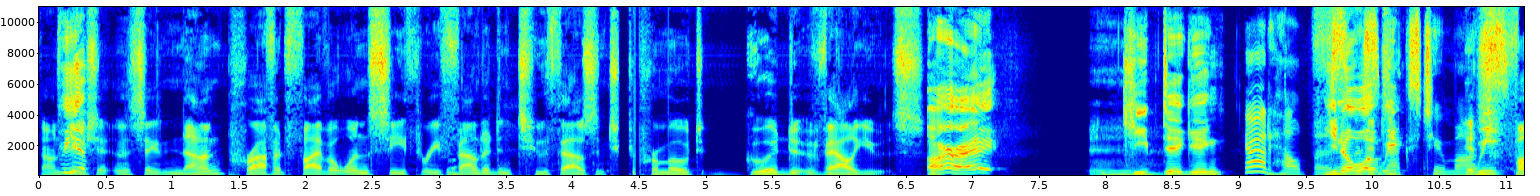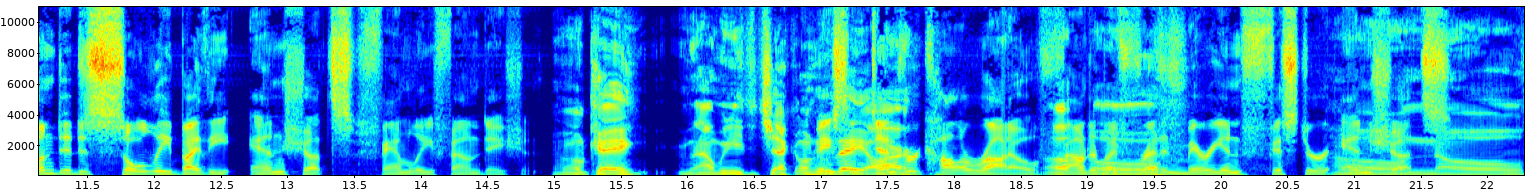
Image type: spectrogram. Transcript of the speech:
Foundation, it's a nonprofit 501c3 founded in 2000 to promote good values. All right, keep digging. God help us. You know what? The We- next two months. It's months. funded solely by the Anschutz Family Foundation. Okay, now we need to check on who Based they in are. Denver, Colorado, founded by Uh-oh. Fred and Marion Pfister Oh Anschutz. no,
